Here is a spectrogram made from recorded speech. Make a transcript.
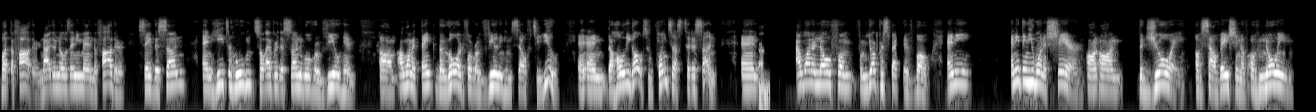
but the Father. Neither knows any man the Father save the Son, and he to whomsoever the Son will reveal him. Um, I want to thank the Lord for revealing himself to you and, and the Holy Ghost who points us to the Son. And I want to know from from your perspective, Bo, any anything you want to share on on the joy of salvation, of of knowing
